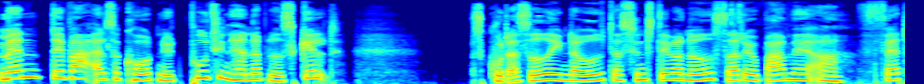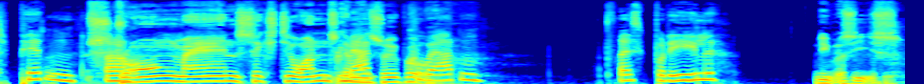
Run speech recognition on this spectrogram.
Men det var altså kort nyt. Putin, han er blevet skilt. Skulle der sidde en derude, der synes, det var noget, så er det jo bare med at fat pinden Strong man 61 skal man søge på. kuverten frisk på det hele. Lige præcis.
